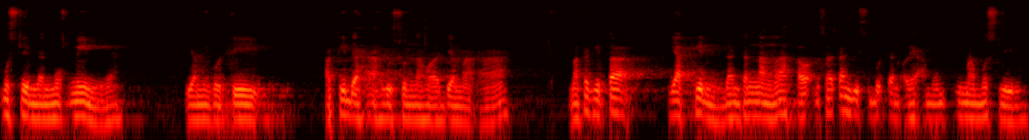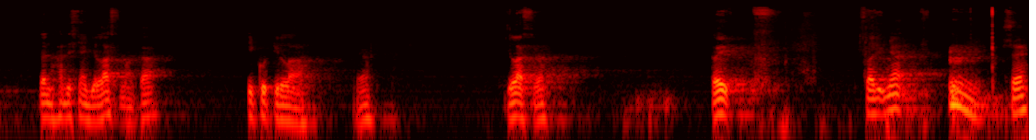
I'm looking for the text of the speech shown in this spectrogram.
Muslim dan mukmin ya yang mengikuti akidah ahlu sunnah wal jamaah, maka kita yakin dan tenanglah kalau misalkan disebutkan oleh Imam Muslim dan hadisnya jelas maka ikutilah ya. Jelas ya. Baik. Selanjutnya saya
